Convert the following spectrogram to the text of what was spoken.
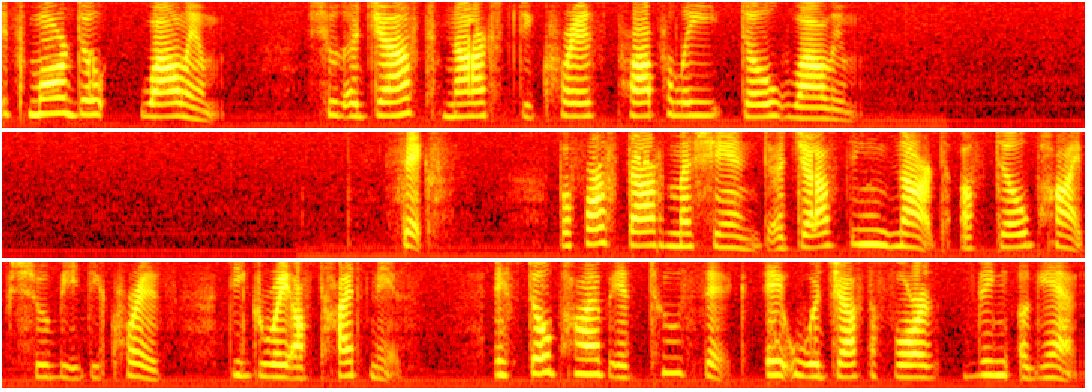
Its more dough volume. Should adjust not to decrease properly dough volume. 6. Before start machine, the adjusting nut of dough pipe should be decreased degree of tightness. If dough pipe is too thick, it will adjust for thin again.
